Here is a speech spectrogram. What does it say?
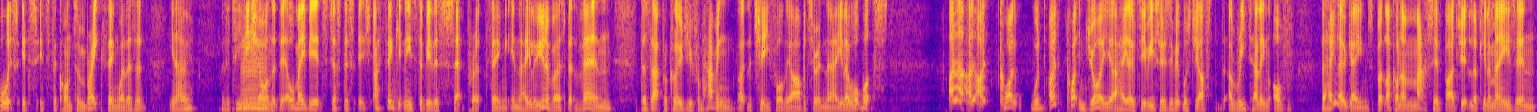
oh, it's it's it's the Quantum Break thing where there's a you know there's a TV show on hmm. the di- or maybe it's just this. It's, I think it needs to be this separate thing in the Halo universe. But then, does that preclude you from having like the Chief or the Arbiter in there? You know, what what's I don't, I, I quite would I'd quite enjoy a Halo TV series if it was just a retelling of the Halo games, but like on a massive budget, looking amazing.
